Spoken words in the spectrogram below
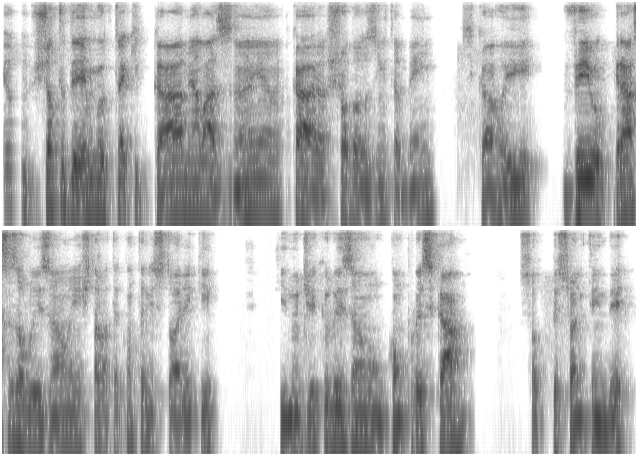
Eu, JDM, meu Track Car, minha lasanha, cara, xodozinho também. Esse carro aí veio graças ao Luizão. A gente estava até contando história aqui, que no dia que o Luizão comprou esse carro, só para o pessoal entender,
